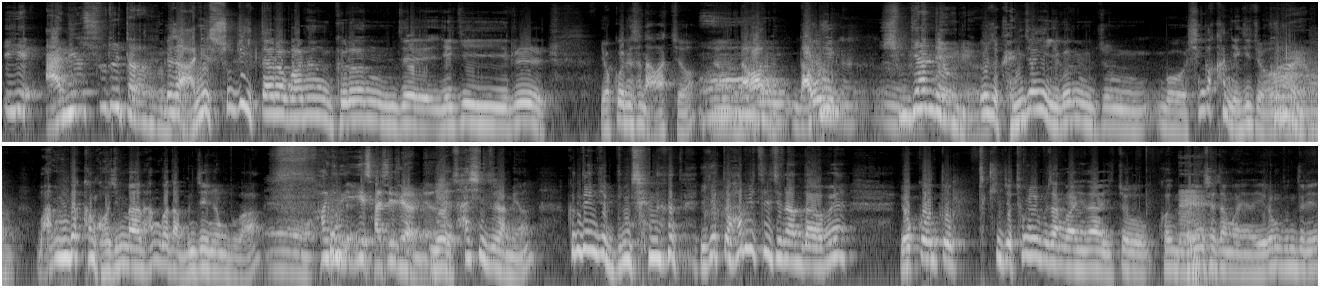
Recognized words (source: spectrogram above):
이게 아닐 수도 있다라는 겁니다. 그래서 아닐 수도 있다라고 하는 그런 이제 얘기를 여권에서 나왔죠. 오, 어, 나와 나오니 신기한 내용이네요. 그래서 굉장히 이거는 좀 뭐 심각한 얘기죠. 그러네요. 어, 완벽한 거짓말을 한 거다 문재인 정부가. 어, 하긴 이게 사실이라면 예, 사실이라면. 근데 이제 문제는 이게 또 하루 이틀 지난 다음에 여권 또 특히 이제 통일부 장관이나 이쪽 권- 네. 권영세 장관이나 이런 분들이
